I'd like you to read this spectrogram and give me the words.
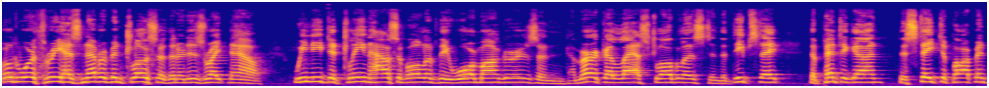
World War III has never been closer than it is right now. We need to clean house of all of the warmongers and America last globalists and the deep state, the Pentagon, the State Department,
